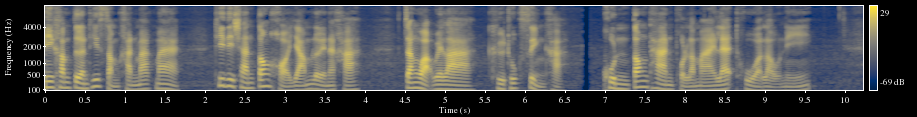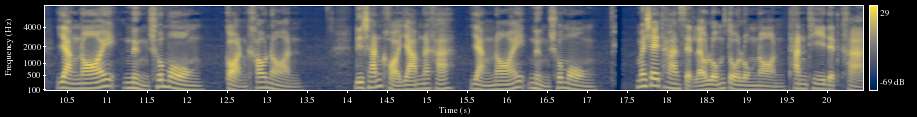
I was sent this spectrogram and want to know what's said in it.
มีคำเตือนที่สำคัญมากๆ ที่ดิฉันต้องขอย้ำเลยนะคะ จังหวะเวลา คือทุกสิ่งค่ะ คุณต้องทานผลไม้และถั่วเหล่านี้ อย่างน้อย1ชั่วโมงก่อนเข้านอน ดิฉันขอย้ำนะคะ อย่างน้อย1ชั่วโมง ไม่ใช่ทานเสร็จแล้วล้มตัวลงนอน ทันทีเด็ดขาด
